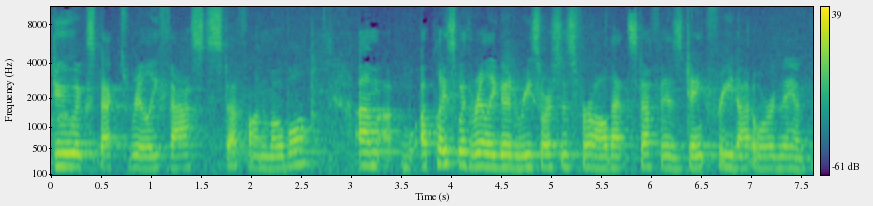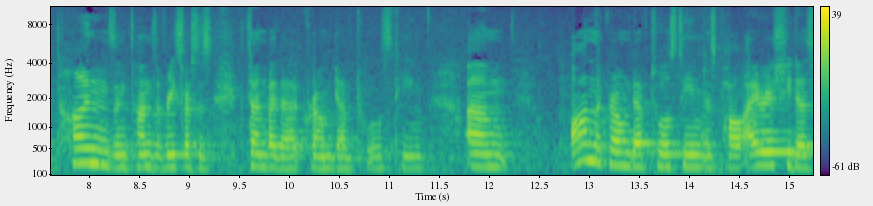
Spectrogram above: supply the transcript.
do expect really fast stuff on mobile. Um, a place with really good resources for all that stuff is jankfree.org. They have tons and tons of resources done by the Chrome DevTools team. Um, on the Chrome DevTools team is Paul Irish. He does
